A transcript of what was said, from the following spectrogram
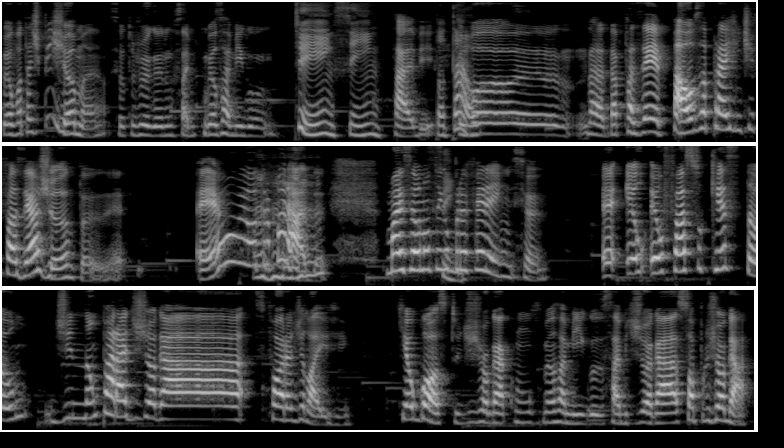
eu, vou estar de pijama se eu tô jogando, sabe, com meus amigos. Sim, sim. Sabe? Total. Eu vou. Dá, dá pra fazer pausa pra gente fazer a janta. É, é, outra uhum. parada. Mas eu não tenho sim. preferência. É, eu, eu faço questão de não parar de jogar fora de live. Que eu gosto de jogar com os meus amigos, sabe? De jogar só por jogar,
